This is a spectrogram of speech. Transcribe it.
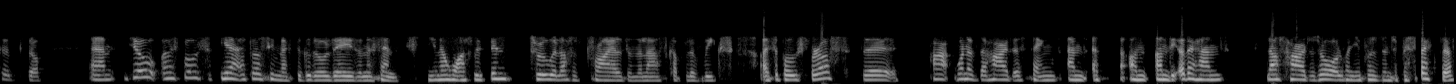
Good stuff. Um, Joe, I suppose, yeah, it does seem like the good old days in a sense. You know what? We've been through a lot of trials in the last couple of weeks. I suppose for us, the one of the hardest things, and uh, on, on the other hand, not hard at all when you put it into perspective,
